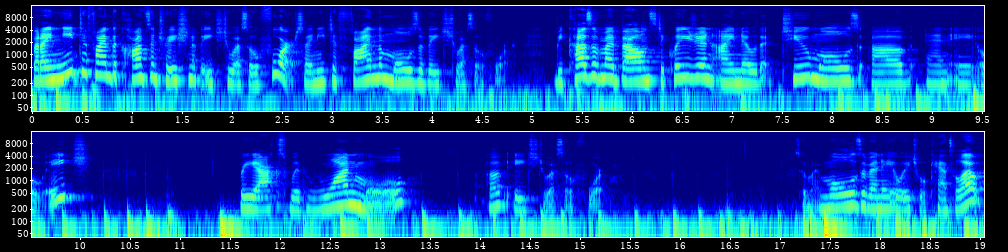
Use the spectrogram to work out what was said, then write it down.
but I need to find the concentration of H2SO4. So I need to find the moles of H2SO4. Because of my balanced equation, I know that 2 moles of NaOH reacts with 1 mole of H2SO4. So my moles of NaOH will cancel out.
